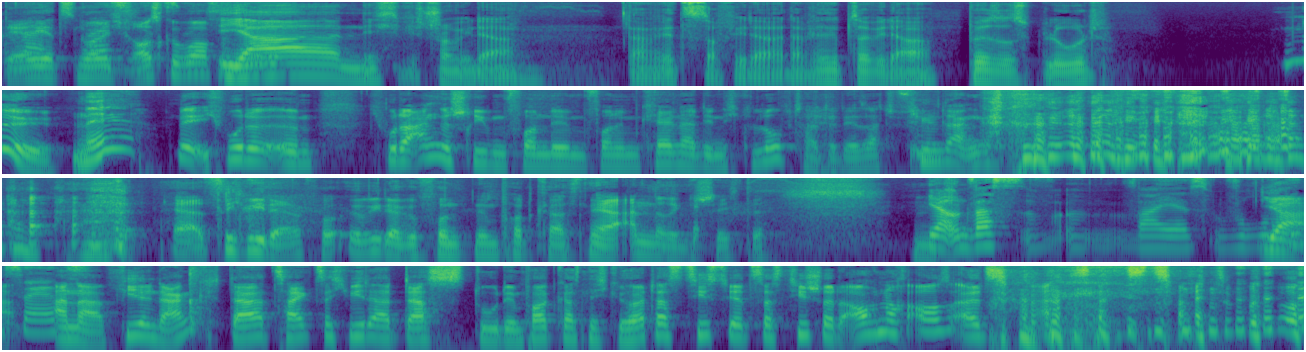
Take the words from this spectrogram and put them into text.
der jetzt neulich rausgeworfen wurde. Ja, nicht schon wieder. Da wird's doch wieder, da gibt's doch wieder böses Blut. Nö, Nee? nee, ich wurde, ähm, ich wurde angeschrieben von dem, von dem Kellner, den ich gelobt hatte. Der sagte, vielen Dank. er hat sich wieder, wiedergefunden im Podcast. Naja, andere Geschichte. Ja, und was war jetzt, worum Ja, ging's da jetzt? Anna, vielen Dank. Da zeigt sich wieder, dass du den Podcast nicht gehört hast. Ziehst du jetzt das T-Shirt auch noch aus als, als, als zweite Belohnung?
